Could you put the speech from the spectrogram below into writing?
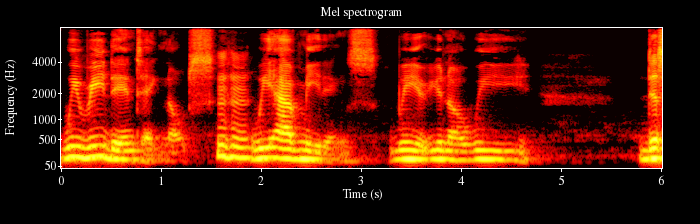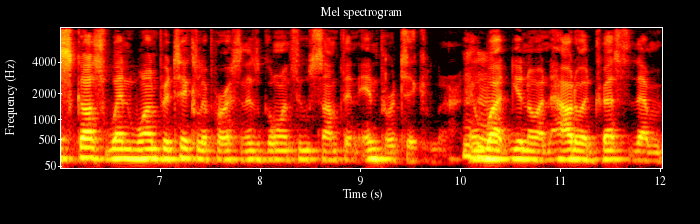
we read the intake notes. Mm-hmm. We have meetings. We, you know, we discuss when one particular person is going through something in particular mm-hmm. and what, you know, and how to address them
